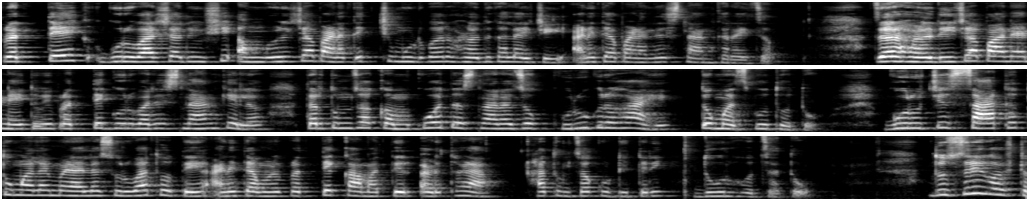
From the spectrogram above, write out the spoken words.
प्रत्येक गुरुवारच्या दिवशी आंघोळीच्या पाण्यात एक चिमुटभर हळद घालायची आणि त्या पाण्याने स्नान करायचं. जर हळदीच्या पाण्याने तुम्ही प्रत्येक गुरुवारी स्नान केलं तर तुमचा कमकुवत असणारा जो गुरुग्रह आहे तो मजबूत होतो. गुरुची साथ तुम्हाला मिळायला सुरुवात होते आणि त्यामुळे प्रत्येक कामातील अडथळा हा तुमचा कुठेतरी दूर होत जातो. दुसरी गोष्ट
